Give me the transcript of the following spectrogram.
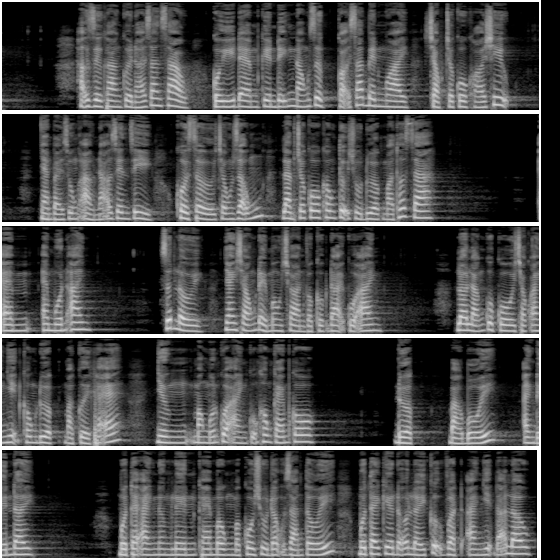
Hạng dư khang cười nói gian xảo, cố ý đem kiên đĩnh nóng rực cọ sát bên ngoài, chọc cho cô khó chịu. Nhàn bái dung ảo não rên gì, khổ sở trống rỗng, làm cho cô không tự chủ được mà thốt ra. Em, em muốn anh. Dứt lời, nhanh chóng đẩy mông tròn vào cực đại của anh. Lo lắng của cô chọc anh nhịn không được mà cười khẽ, nhưng mong muốn của anh cũng không kém cô. Được, bảo bối, anh đến đây. Một tay anh nâng lên khe mông mà cô chủ động dán tới, một tay kia đỡ lấy cự vật anh nhịn đã lâu.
